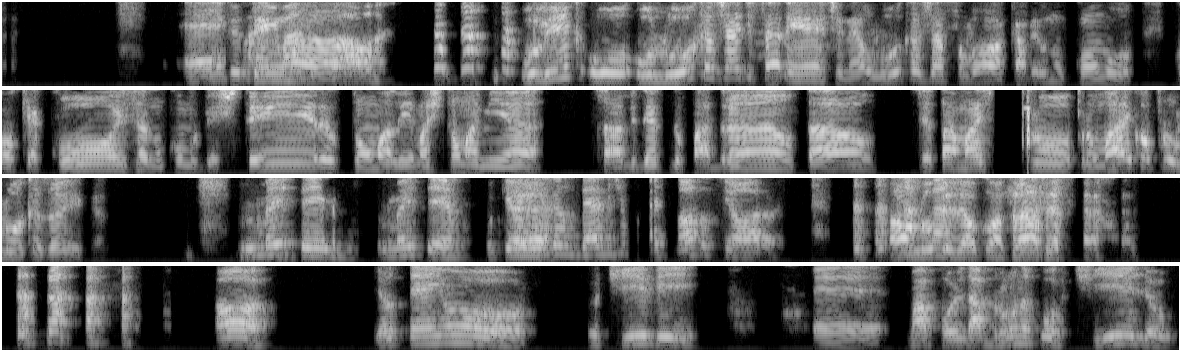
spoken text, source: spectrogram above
É, Você é tem uma-. O, Lic- o, o Lucas já é diferente, né? O Lucas já falou, ó, cara, eu não como qualquer coisa, não como besteira, eu tomo ali, mas tomo a minha, sabe, dentro do padrão tal. Você tá mais pro, pro Michael ou pro Lucas aí, cara? Pro meio termo, pro meio termo. Porque É. o Lucas bebe demais. Nossa senhora. Ah, o Lucas é o contrário. Ó, eu tenho, eu tive é, um apoio da Bruna Portilho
